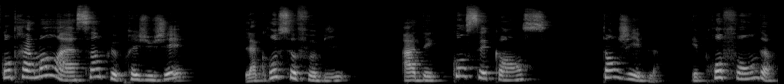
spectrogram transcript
Contrairement à un simple préjugé, la grossophobie a des conséquences tangibles et profondes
